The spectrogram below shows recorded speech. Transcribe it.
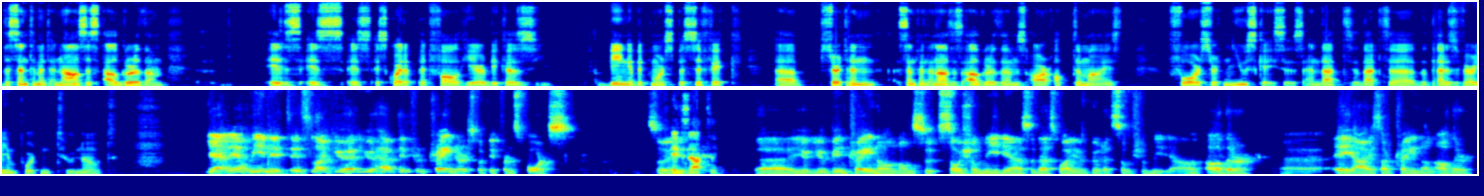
the sentiment analysis algorithm is is is, is quite a pitfall here because being a bit more specific uh, certain sentiment analysis algorithms are optimized for certain use cases, and that that uh, that is very important to note. Yeah, yeah. I mean, it, it's like you have, you have different trainers for different sports. So exactly. Uh, you you've been trained on on social media, so that's why you're good at social media. Other uh, AIs are trained on other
